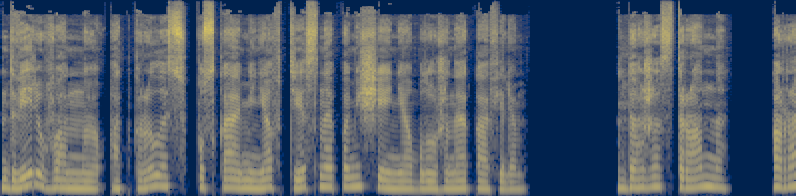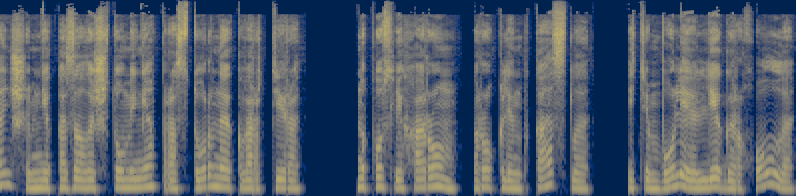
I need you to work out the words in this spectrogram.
Дверь в ванную открылась, впуская меня в тесное помещение, обложенное кафелем. Даже странно. А раньше мне казалось, что у меня просторная квартира. Но после хором Рокленд Касла и тем более Легар Холла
